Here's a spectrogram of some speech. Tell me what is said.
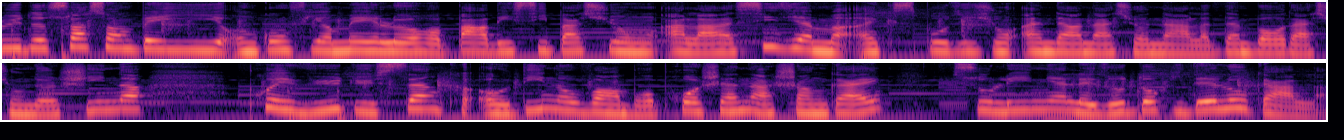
Plus de 60 pays ont confirmé leur participation à la sixième exposition internationale d'importation de Chine, prévue du 5 au 10 novembre prochain à Shanghai, soulignent les autorités locales.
